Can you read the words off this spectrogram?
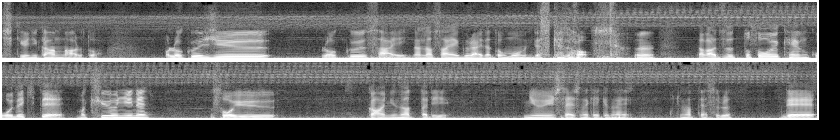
子宮にがんがあると。66歳7歳ぐらいだと思うんですけど、うん、だからずっとそういう健康できて、まあ、急にねそういうがんになったり入院したりしなきゃいけないことになったりする。で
